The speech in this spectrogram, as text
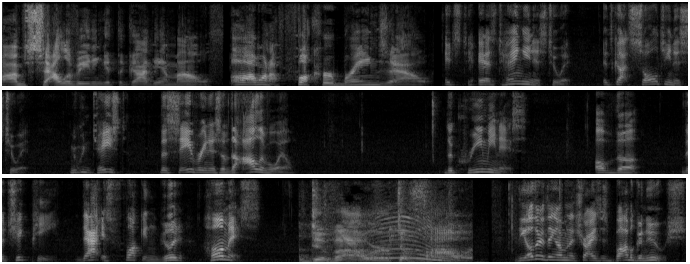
I'm salivating at the goddamn mouth. Oh, I want to fuck her brains out. It's, it has tanginess to it. It's got saltiness to it. You can taste the savoriness of the olive oil. The creaminess of the the chickpea. That is fucking good hummus. Devour. Devour. The other thing I'm going to try is this baba ganoush.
